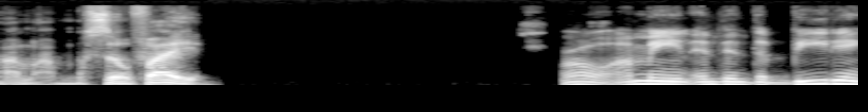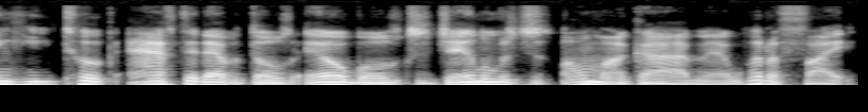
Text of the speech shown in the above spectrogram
I'm I'm still fight. Bro, I mean, and then the beating he took after that with those elbows, because Jalen was just, oh my God, man, what a fight.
